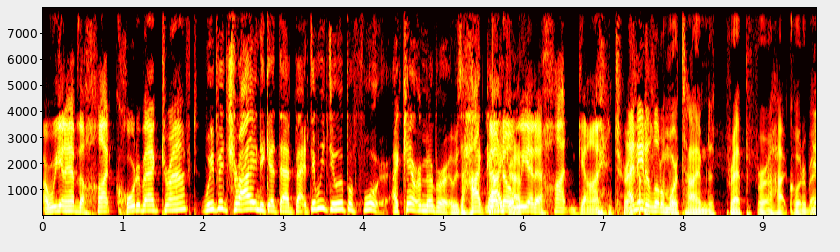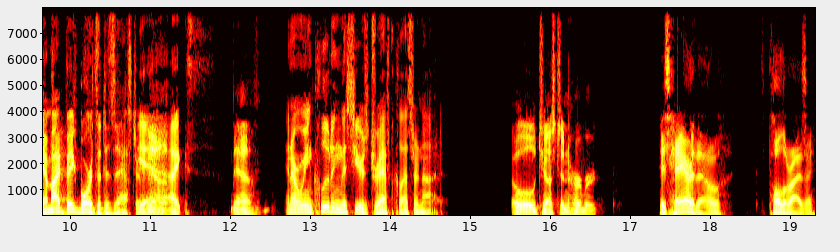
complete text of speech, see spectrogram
Are we going to have the hot quarterback draft? we've been trying to get that back. Did we do it before? I can't remember. It was a hot No, guy no, draft. we had a hot guy draft. I need a little more time to prep for a hot quarterback. yeah. My draft. big board's a disaster. yeah. Yeah. I, Yeah. and are we including this year's draft class or not? Oh, Justin Herbert. His hair, though, it's polarizing.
